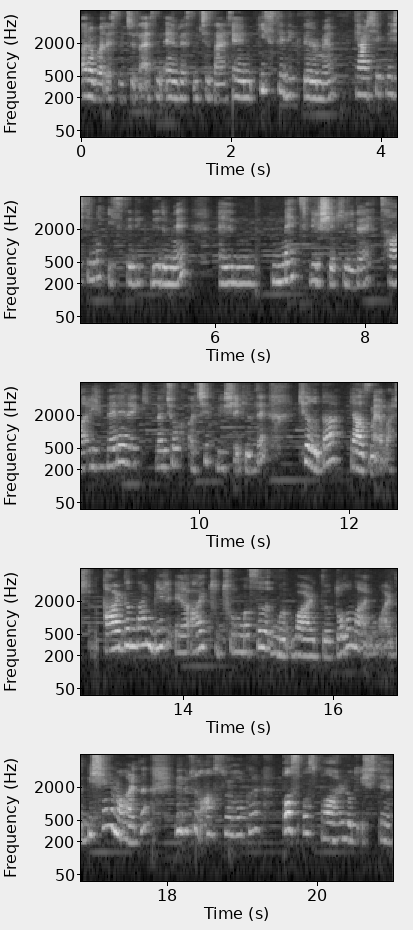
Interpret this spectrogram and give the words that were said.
araba resmi çizersin, ev resmi çizersin. E, istediklerimi, gerçekleştirmek istediklerimi e, net bir şekilde tarih vererek ve çok açık bir şekilde kağıda yazmaya başladım. Ardından bir e, ay tutulması mı vardı, dolunay mı vardı, bir şey vardı ve bütün astrologlar bas bas bağırıyordu işte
